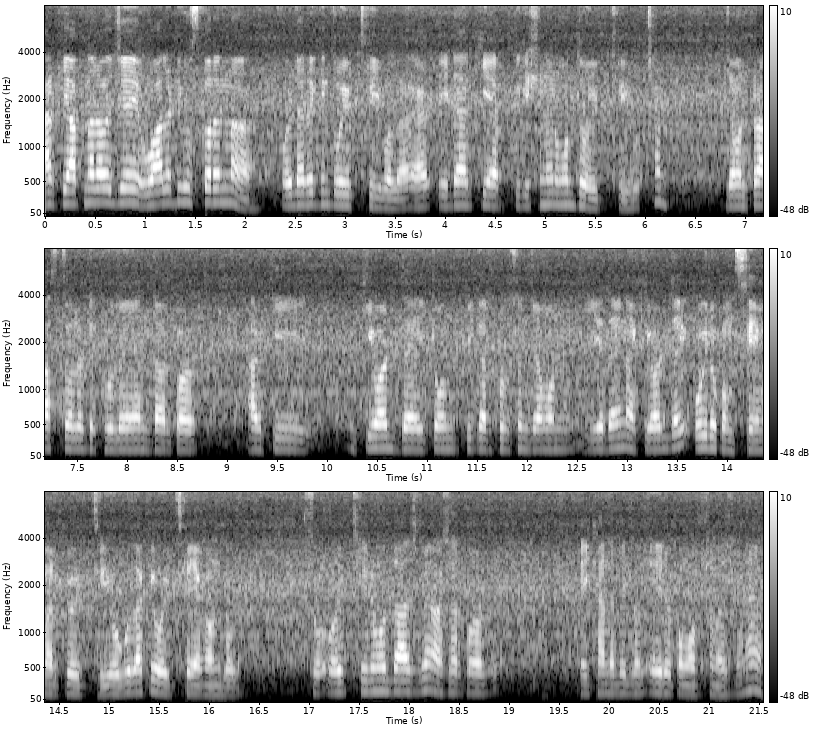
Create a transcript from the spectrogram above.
আর কি আপনারা ওই যে ওয়ালেট ইউজ করেন না, ওইটারে কিন্তু ওয়েব থ্রি বলে। আর এটা আর কি অ্যাপ্লিকেশনের মধ্যে ওয়েব থ্রি বুঝছেন? যেমন ট্রাস্ট ওয়ালেটে খুলেন, তারপর আর কি কিওয়ার্ড দেয় টোন পিকার খুলছেন, যেমন ইয়ে দেয় না কিওয়ার্ড দেয় ওই রকম সেম আর কি ওয়েব থ্রি ওগুলাকে ওয়েব থ্রি অ্যাকাউন্ট বলে। সো ওয়েব থ্রির মধ্যে আসবে, আসার পর এখানে দেখবেন এইরকম অপশন আসবে হ্যাঁ?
